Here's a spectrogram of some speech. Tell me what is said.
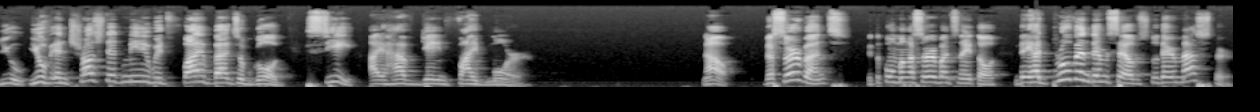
you, you've entrusted me with five bags of gold. See, I have gained five more. Now, the servants, ito pong mga servants na ito, They had proven themselves to their master.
